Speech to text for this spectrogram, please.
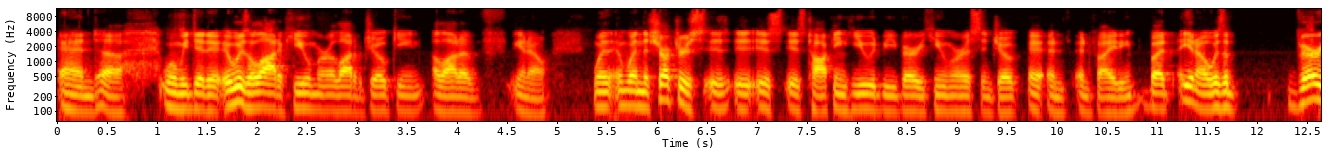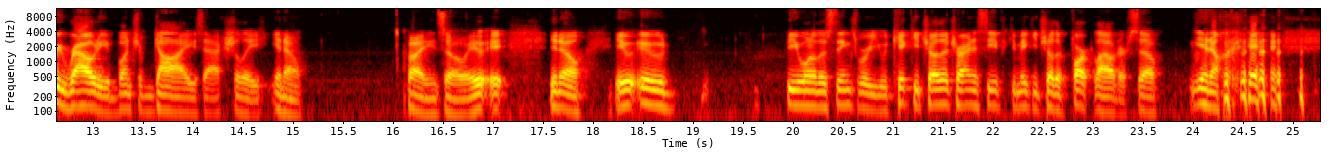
and uh, when we did it, it was a lot of humor, a lot of joking, a lot of you know. When, when the instructor is, is is talking, he would be very humorous and joke and, and fighting. But you know, it was a very rowdy, a bunch of guys actually, you know, fighting. So it, it you know, it, it would be one of those things where you would kick each other trying to see if you can make each other fart louder. So, you know,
